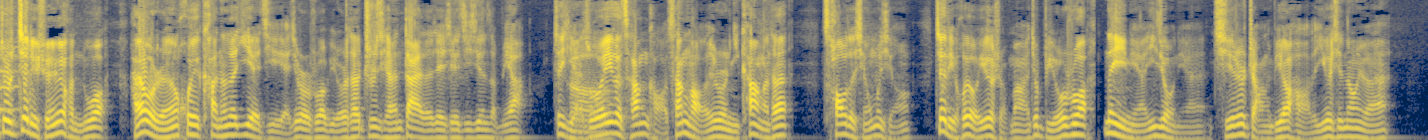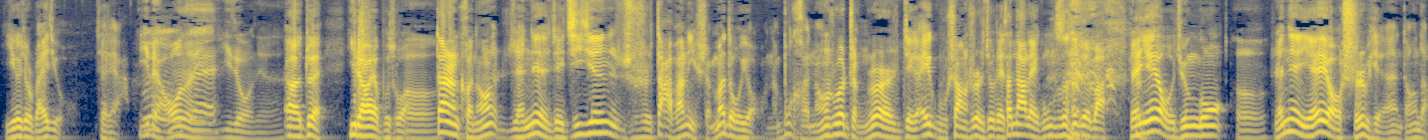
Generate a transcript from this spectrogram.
就是这里玄学很多，还有人会看他的业绩，也就是说，比如他之前带的这些基金怎么样，这也作为一个参考。参考的就是你看看他操的行不行。这里会有一个什么，就比如说那一年一九年，其实涨得比较好的一个新能源，一个就是白酒，这俩。医疗呢？嗯一九年，呃，对，医疗也不错，哦但是可能人家这基金是大盘里什么都有呢，不可能说整个这个 A 股上市就这三大类公司，对吧？人也有军工，嗯人家也有食品等等。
